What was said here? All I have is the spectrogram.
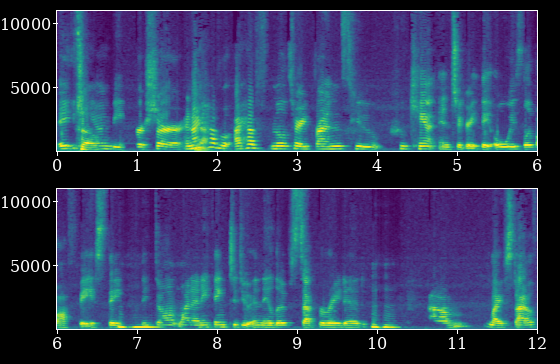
it So- can be for sure. And i have i have military friends who who can't integrate. They always live off base. They Mm-hmm. they don't want anything to do and they live separated Mm-hmm. um, lifestyles.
